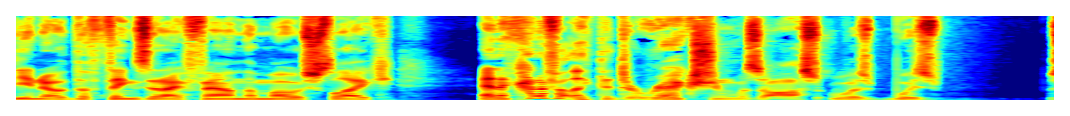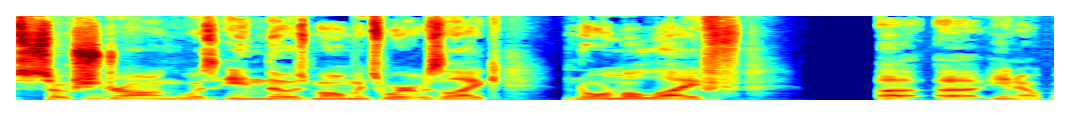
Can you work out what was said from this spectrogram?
you know, the things that I found the most like, and I kind of felt like the direction was awesome, was, was so strong was in those moments where it was like normal life, uh, uh, you know,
